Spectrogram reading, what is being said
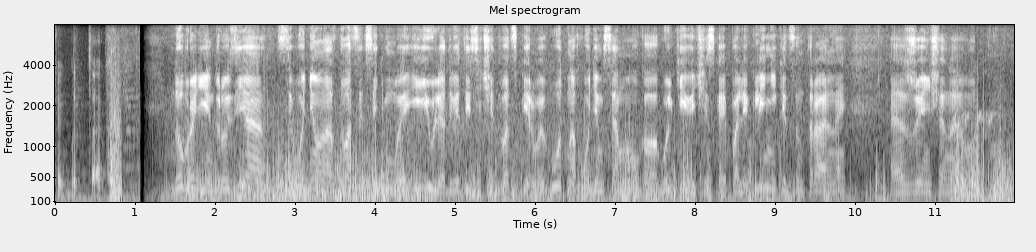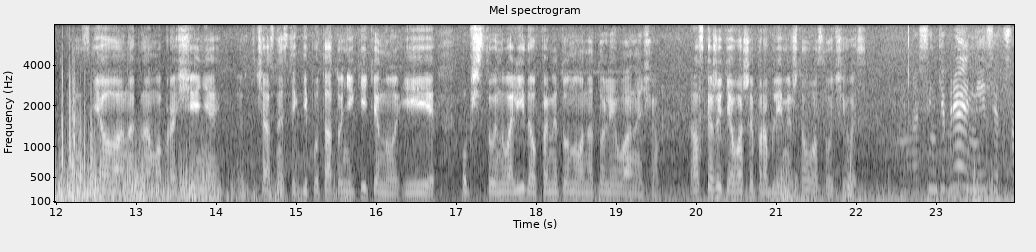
Как бы так. Добрый день, друзья! Сегодня у нас 27 июля 2021 год. Находимся мы около Гулькевичской поликлиники центральной. Э, женщина вот, сделала она к нам обращение, в частности к депутату Никитину и обществу инвалидов по Метуну Анатолию Ивановичу. Расскажите о вашей проблеме, что у вас случилось? С сентября месяца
